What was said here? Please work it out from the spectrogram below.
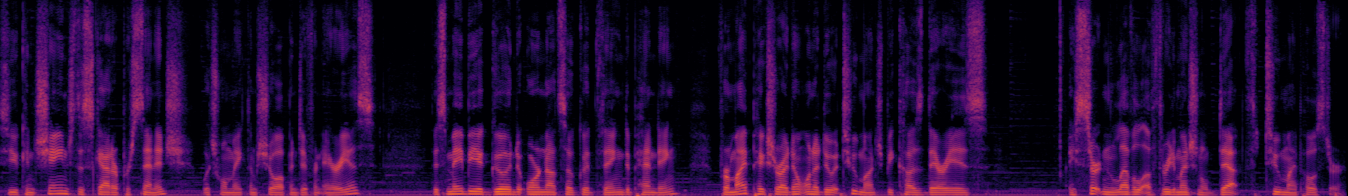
So you can change the scatter percentage, which will make them show up in different areas. This may be a good or not so good thing, depending. For my picture, I don't want to do it too much because there is a certain level of three-dimensional depth to my poster.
